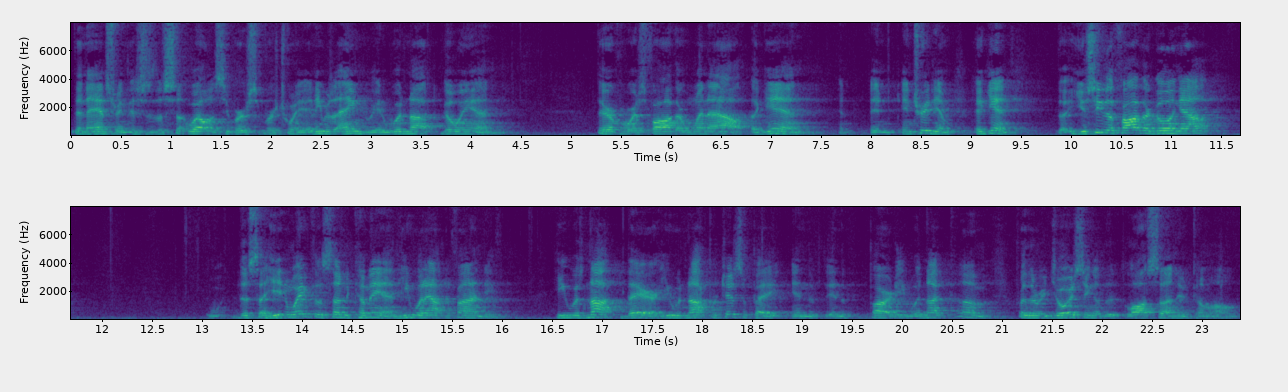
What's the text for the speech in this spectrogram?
Then answering, this is the well, let's see verse verse 20. And he was angry and would not go in. Therefore his father went out again and, and entreated him. Again, the, you see the father going out this, he didn't wait for the son to come in. He went out to find him. He was not there. He would not participate in the, in the party. He would not come for the rejoicing of the lost son who'd come home.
